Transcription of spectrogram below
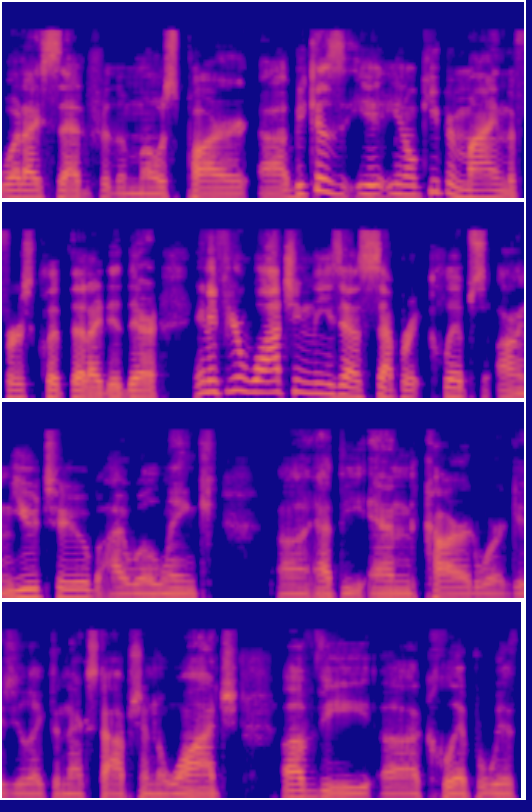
what I said for the most part uh, because, you know, keep in mind the first clip that I did there. And if you're watching these as separate clips on YouTube, I will link uh, at the end card where it gives you like the next option to watch of the uh, clip with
